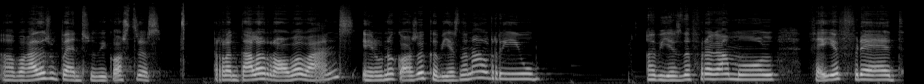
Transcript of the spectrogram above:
a vegades ho penso, dic, ostres, rentar la roba abans era una cosa que havies d'anar al riu, havies de fregar molt, feia fred,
